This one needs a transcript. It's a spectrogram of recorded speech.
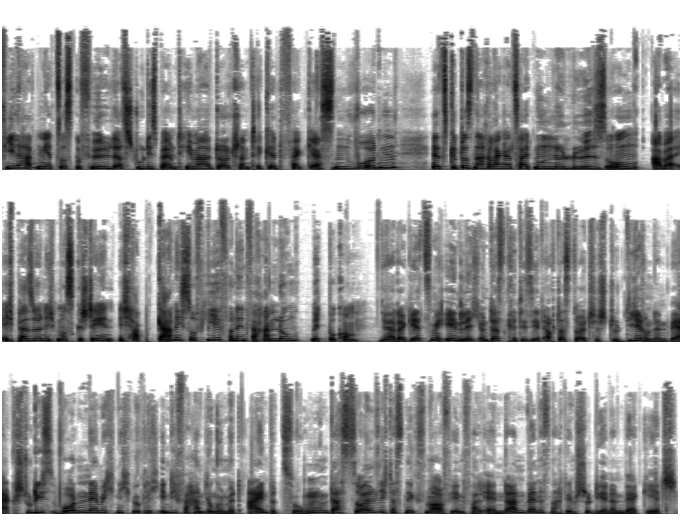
Viele hatten jetzt das Gefühl, dass Studis beim Thema Deutschland-Ticket vergessen wurden. Jetzt gibt es nach langer Zeit nun eine Lösung, aber ich persönlich muss gestehen, ich habe gar nicht so viel von den Verhandlungen mitbekommen. Ja, da geht's mir ähnlich und das kritisiert auch das Deutsche Studierendenwerk. Studis wurden nämlich nicht wirklich in die Verhandlungen mit einbezogen. Das soll sich das nächste Mal auf jeden Fall ändern, wenn es nach dem Studierendenwerk geht.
